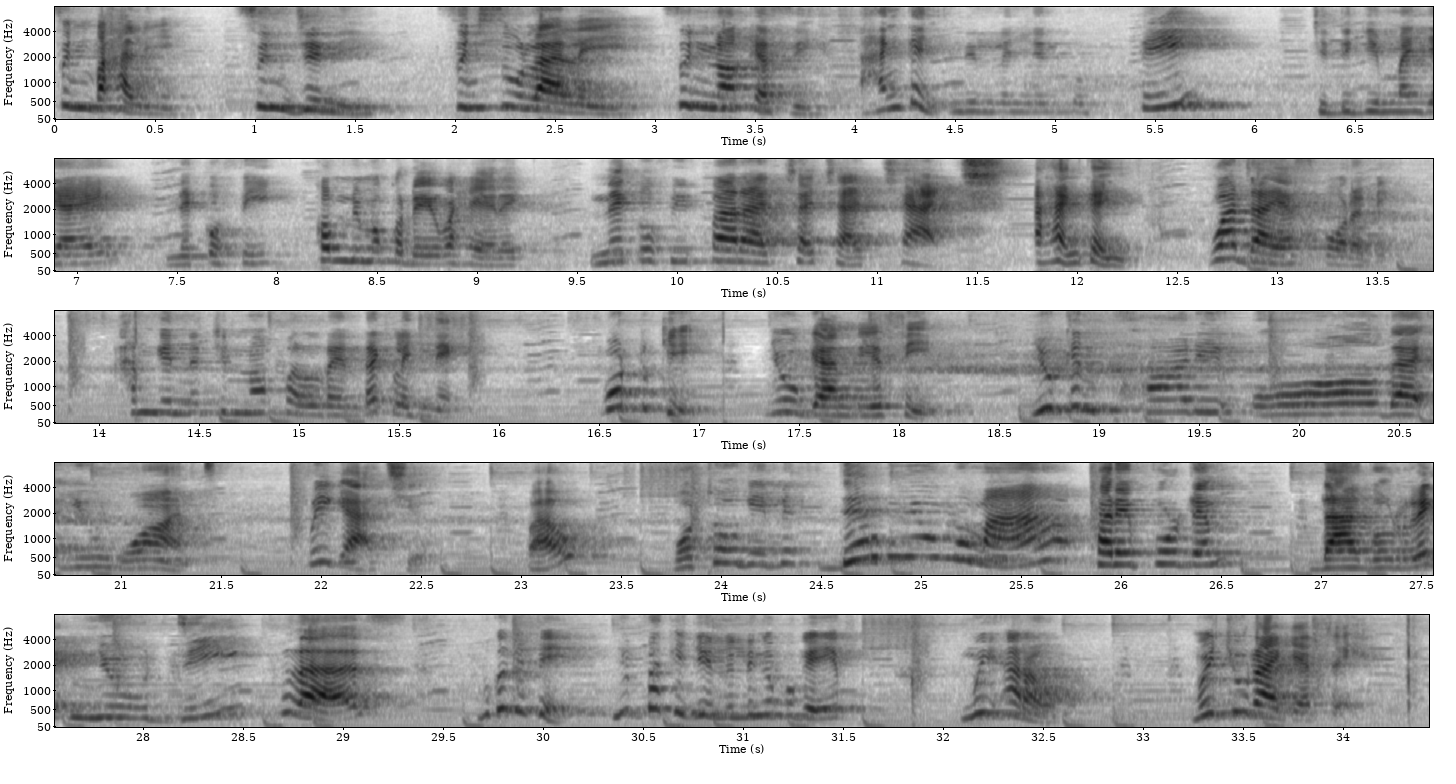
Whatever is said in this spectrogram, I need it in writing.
suñ mbaxal yi suñ jën yi suñ suulaale yi suñ nokkas yi. Xankañ indil lañ leen ko fii ci diggi Manjai ne ko fii comme ni ma ko dee waxee rek ne ko fii para caca caac xankañ waa diaspora bi xam ngeen ne ci noppal ren rek lañ nekk. Boo tukkee ñëw Gambia fii. You can party all that you want. We got you. Wow, boo toogee ba dernier moment pare pour dem daago rek ñëw di plus. Bu ko defee ñu packagé la li nga bëgg yëpp muy araw muy cuuraay gerte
